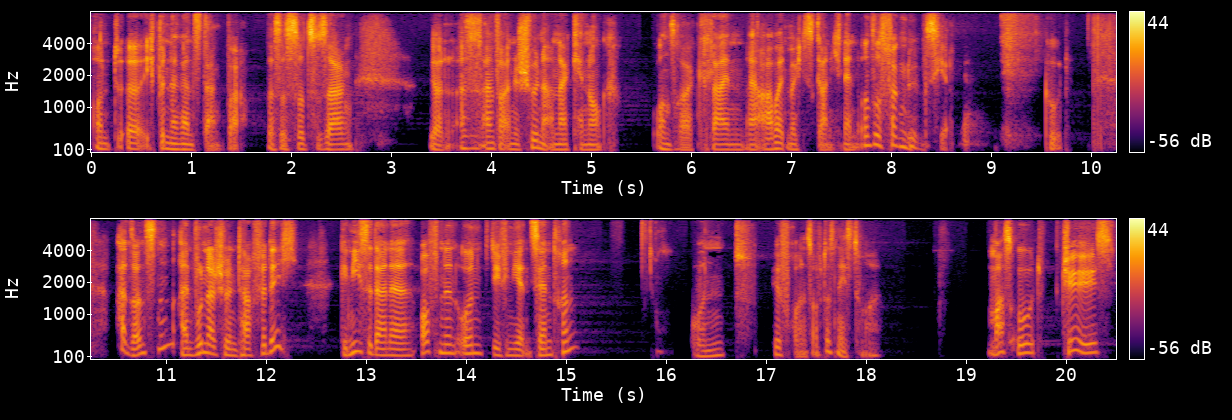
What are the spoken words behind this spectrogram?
Und äh, ich bin da ganz dankbar. Das ist sozusagen, ja, das ist einfach eine schöne Anerkennung unserer kleinen na, Arbeit, möchte ich es gar nicht nennen, unseres Vergnügens hier. Ja. Gut. Ansonsten einen wunderschönen Tag für dich. Genieße deine offenen und definierten Zentren und wir freuen uns auf das nächste Mal. Mach's gut. Tschüss.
